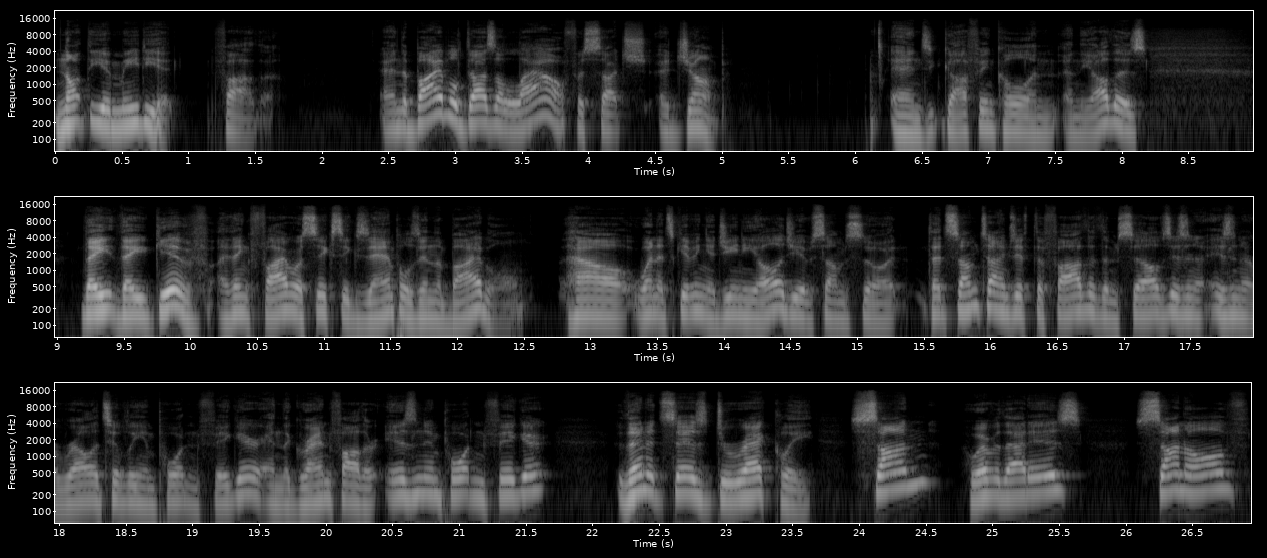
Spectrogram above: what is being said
not the immediate father. And the Bible does allow for such a jump and Garfinkel and, and the others, they they give I think five or six examples in the Bible how when it's giving a genealogy of some sort that sometimes if the father themselves isn't isn't a relatively important figure and the grandfather is an important figure, then it says directly son, whoever that is, son of,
